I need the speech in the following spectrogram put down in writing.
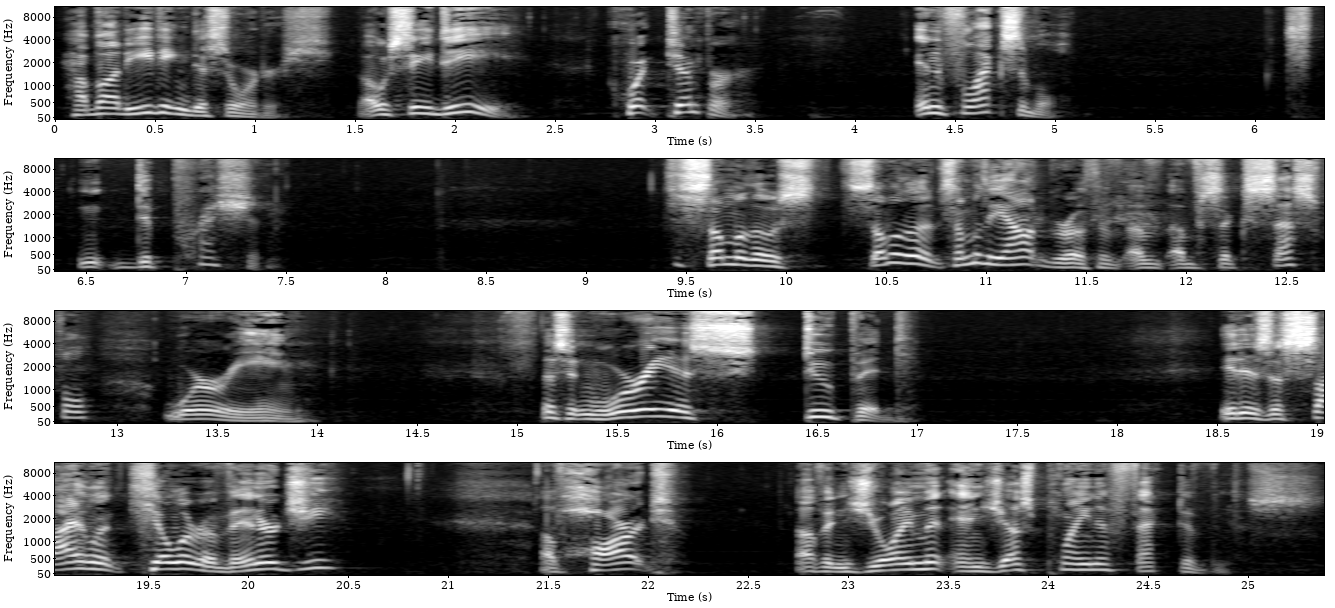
How about eating disorders? OCD, quick temper, inflexible, depression. Just some of those, some of the, some of the outgrowth of, of, of successful worrying. Listen, worry is stupid. It is a silent killer of energy, of heart, of enjoyment, and just plain effectiveness.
